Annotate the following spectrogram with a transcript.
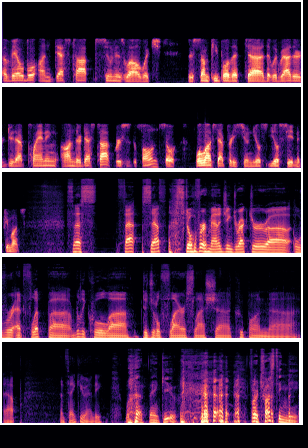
available on desktop soon as well. Which there's some people that uh, that would rather do that planning on their desktop versus the phone. So we'll launch that pretty soon. You'll you'll see it in a few months. Seth, Seth, Seth Stover, managing director uh, over at Flipp. Uh, really cool uh, digital flyer slash uh, coupon uh, app. And thank you, Andy. Well, thank you for trusting me.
